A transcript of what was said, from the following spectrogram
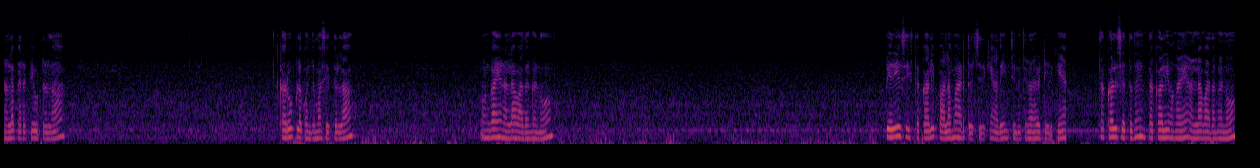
நல்லா பெரட்டி விட்டுறலாம் கருவேப்பிலை கொஞ்சமாக சேர்த்துடலாம். வெங்காயம் நல்லா வதங்கணும். பெரிய சைஸ் தக்காளி பழமாக எடுத்து வச்சுருக்கேன். அதையும் சின்ன சின்னதாக வெட்டியிருக்கேன். தக்காளி சேர்த்ததும் தக்காளி வெங்காயம் நல்லா வதங்கணும்.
